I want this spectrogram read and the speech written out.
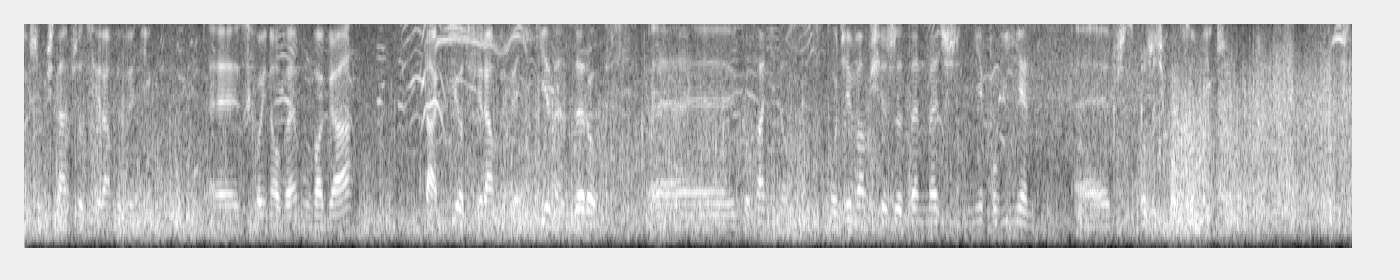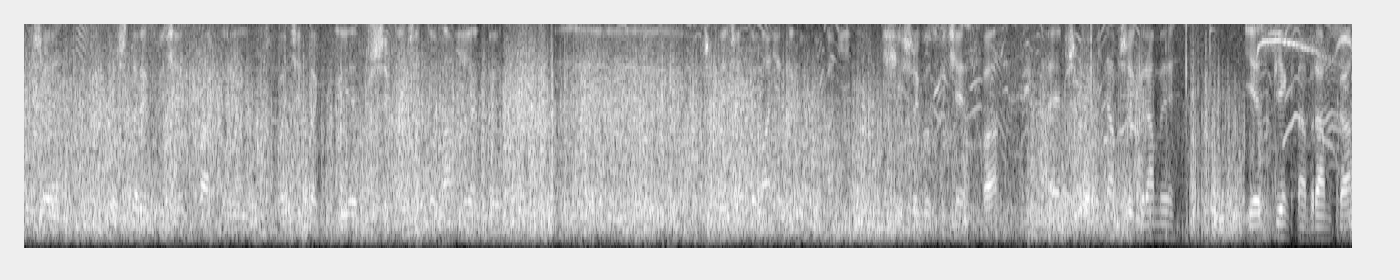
Już myślałem, że otwieramy wynik z Chojnowem. Uwaga. Tak, i otwieramy wynik 1-0. E, kochani, no spodziewam się, że ten mecz nie powinien e, przysporzyć chłopcom większych. Myślę, że po czterech zwycięstwach e, będzie takie przypieczętowanie jakby przypieczętowanie tego, kochani, dzisiejszego zwycięstwa. Przypominam, że gramy, jest piękna bramka.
